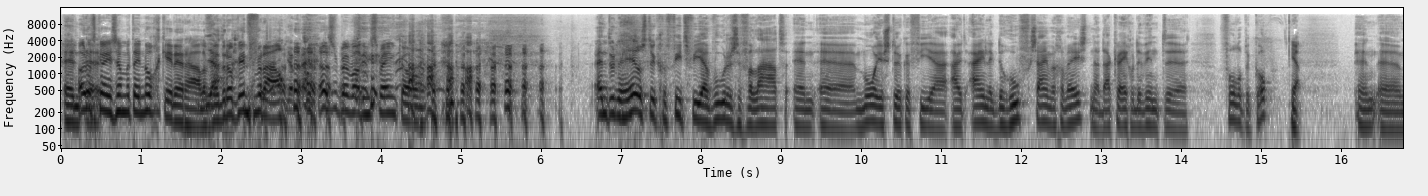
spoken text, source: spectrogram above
En, Oh, dat kan je zo meteen nog een keer herhalen. ja. Verderop in het verhaal. Als we bij Waddinxveen komen. En toen een heel stuk gefietst via Woerense Verlaat. En eh, mooie stukken via uiteindelijk de Hoef zijn we geweest. Nou, daar kregen we de wind eh, vol op de kop. Ja. En ehm,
